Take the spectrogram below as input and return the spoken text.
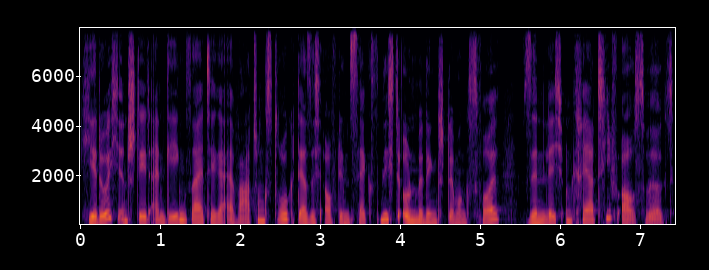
Hierdurch entsteht ein gegenseitiger Erwartungsdruck, der sich sich auf den Sex nicht unbedingt stimmungsvoll, sinnlich und kreativ auswirkt.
